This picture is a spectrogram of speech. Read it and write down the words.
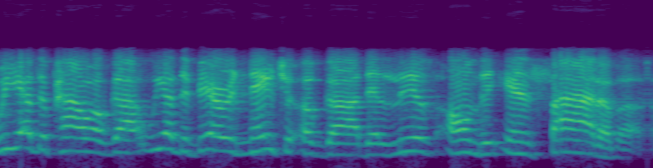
We have the power of God. We have the very nature of God that lives on the inside of us.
